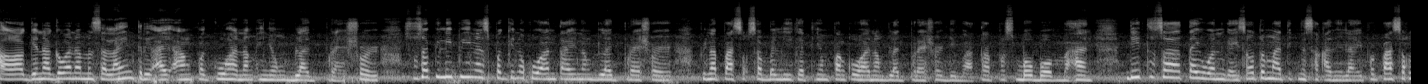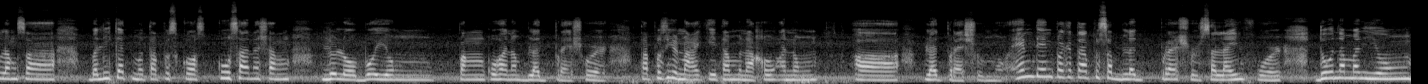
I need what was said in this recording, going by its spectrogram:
ah, ginagawa naman sa line 3 ay ang pagkuha ng inyong blood pressure. So sa Pilipinas, pag kinukuhaan tayo ng blood pressure, pinapasok sa balikat yung pangkuha ng blood pressure, di ba? Tapos bobombahan. Dito sa Taiwan, guys, automatic na sa kanila. Ipapasok lang sa balikat mo, tapos kus- kusa na siyang lolobo yung pangkuha ng blood pressure. Tapos yun, makikita mo na kung anong ah, blood pressure mo. And then, pagkatapos sa blood pressure sa line 4, doon naman yung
